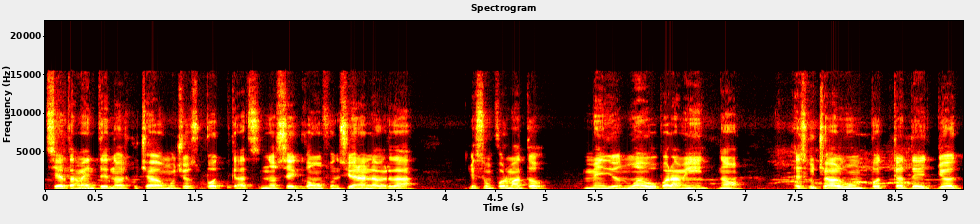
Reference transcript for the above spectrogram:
Ciertamente no he escuchado muchos podcasts. No sé cómo funcionan, la verdad. Es un formato medio nuevo para mí, ¿no? He escuchado algún podcast de Joe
